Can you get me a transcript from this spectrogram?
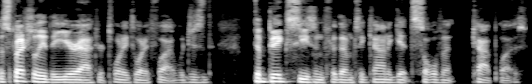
especially the year after 2025, which is the big season for them to kind of get solvent cap wise.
